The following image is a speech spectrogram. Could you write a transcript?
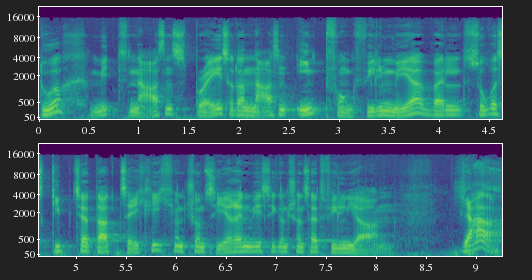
durch mit Nasensprays oder Nasenimpfung vielmehr, weil sowas gibt es ja tatsächlich und schon serienmäßig und schon seit vielen Jahren. Ja,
